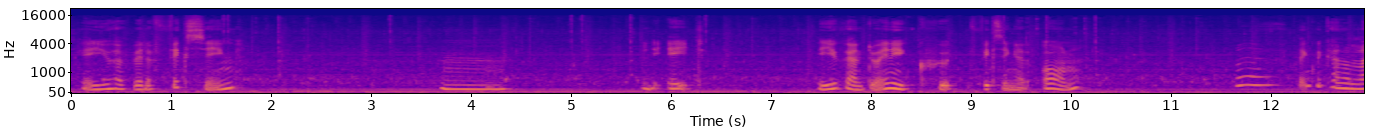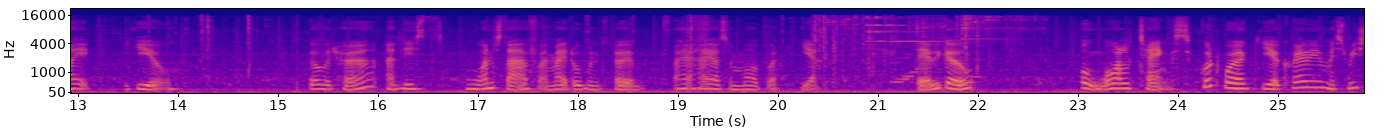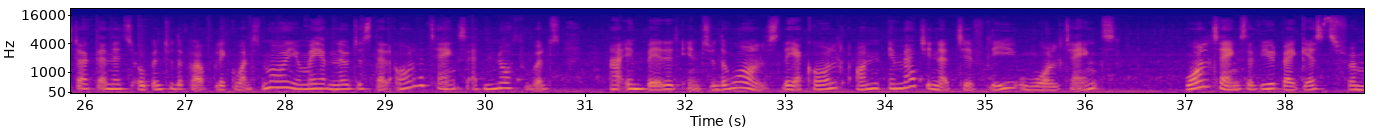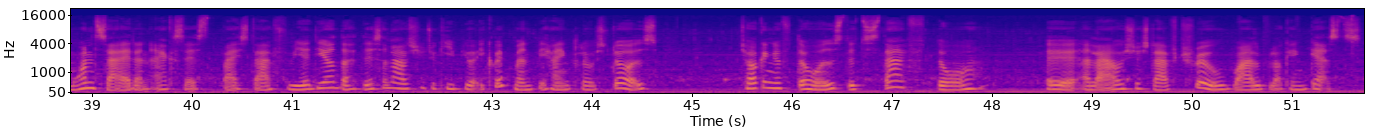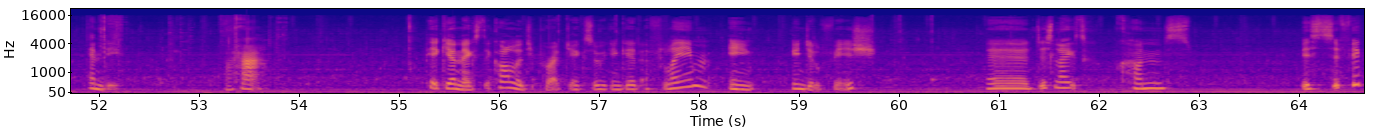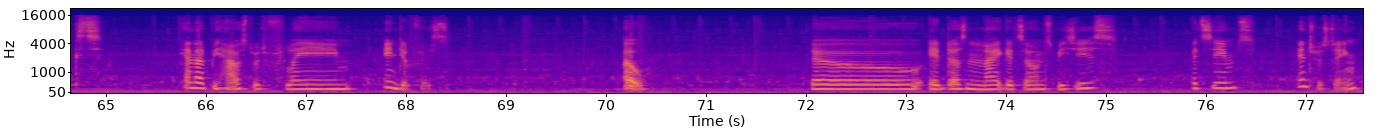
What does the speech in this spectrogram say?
Okay, you have better fixing. Hmm. 28. You can't do any quick fixing at all. I think we kind of like you. Go with her. At least one staff. I might open, uh, hire some more, but yeah. There we go. Oh, wall tanks. Good work. The aquarium is restocked and it's open to the public once more. You may have noticed that all the tanks at Northwoods are embedded into the walls. They are called unimaginatively wall tanks. Wall tanks are viewed by guests from one side and accessed by staff via the other. This allows you to keep your equipment behind closed doors. Talking of doors, the staff door uh, allows your staff through while blocking guests. Handy. Aha. Pick your next ecology project so we can get a flame in angelfish. Uh, dislikes conspecifics cannot be housed with flame angelfish. Oh. So it doesn't like its own species, it seems. Interesting.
